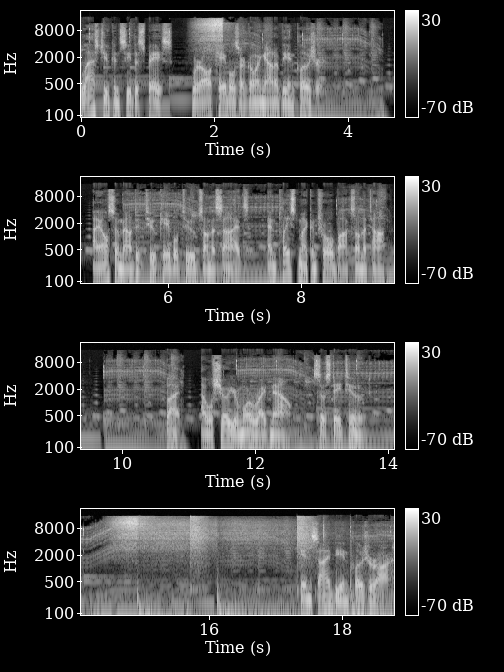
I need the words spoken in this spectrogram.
Last you can see the space, where all cables are going out of the enclosure. I also mounted two cable tubes on the sides, and placed my control box on the top. But, I will show you more right now, so stay tuned. Inside the enclosure are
